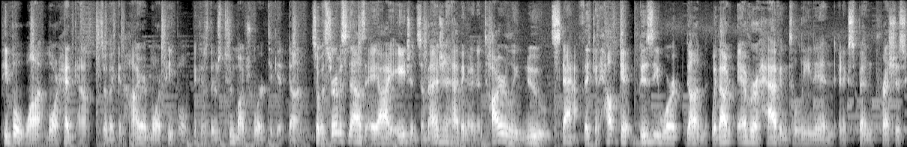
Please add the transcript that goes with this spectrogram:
People want more headcount so they can hire more people because there's too much work to get done. So, with ServiceNow's AI agents, imagine having an entirely new staff that can help get busy work done without ever having to lean in and expend precious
